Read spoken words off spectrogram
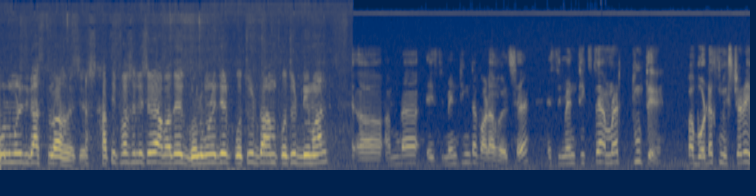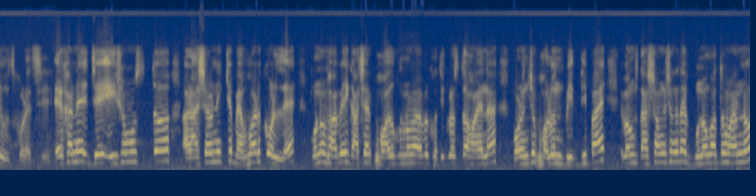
গোলমরিচ গাছ তোলা হয়েছে। সাথী ফসল হিসেবে আমাদের গোলমরিচের প্রচুর দাম প্রচুর ডিমান্ড। আমরা এই সিমেন্টিংটা করা হয়েছে। এই সিমেন্টিক্সটা আমরা তুঁতে বা বোডাক্স মিক্সচারে ইউজ করেছি। এখানে যে এই সমস্ত রাসায়নিককে ব্যবহার করলে কোনোভাবেই গাছের ফল কোনোভাবে ক্ষতিগ্রস্ত হয় না বরঞ্চ ফলন বৃদ্ধি পায় এবং তার সঙ্গে সঙ্গে তার গুণগত মানও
